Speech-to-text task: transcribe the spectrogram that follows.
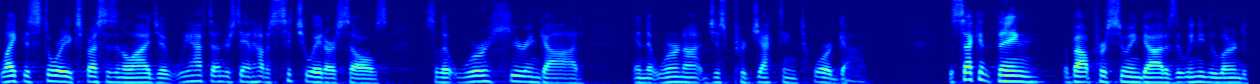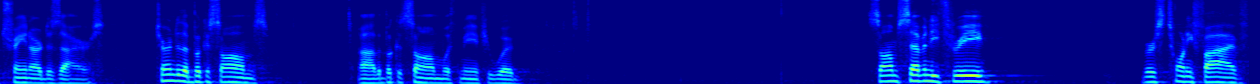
like this story expresses in Elijah, we have to understand how to situate ourselves so that we're hearing God and that we're not just projecting toward God. The second thing about pursuing God is that we need to learn to train our desires. Turn to the book of Psalms, uh, the book of Psalm with me, if you would. Psalm 73 verse 25.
